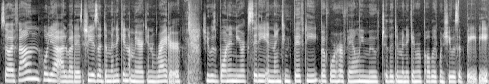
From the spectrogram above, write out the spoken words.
So I found Julia Alvarez. She is a Dominican American writer. She was born in New York City in 1950 before her family moved to the Dominican Republic when she was a baby.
